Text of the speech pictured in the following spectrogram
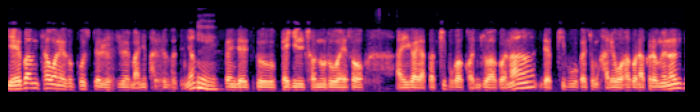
예방 차원에서 보습제를 요즘에 많이 바르거든요. 예. 그러니까 이제 그 100일 전후로 해서 아이가 약간 피부가 건조하거나 이제 피부가 좀 가려워하거나 그러면은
